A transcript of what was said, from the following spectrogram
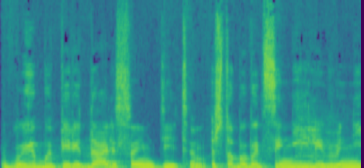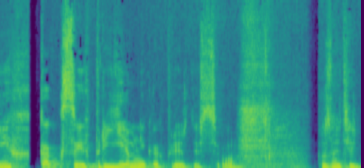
вы бы передали своим детям, чтобы вы ценили в них как в своих преемниках прежде всего? Вы знаете,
